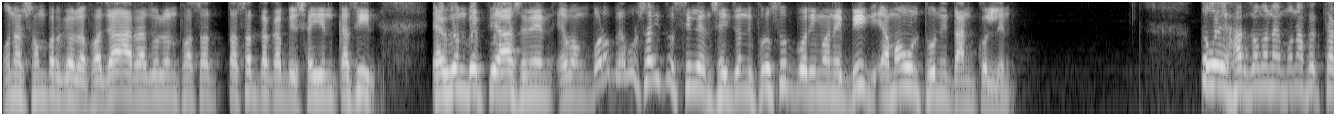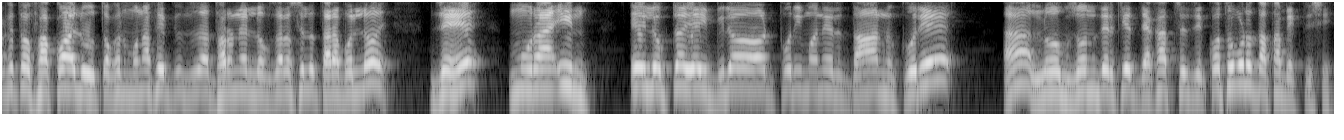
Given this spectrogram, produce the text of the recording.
ওনার সম্পর্কে হলো, ফাজা রাজুলুন ফাসাদ তাসাদ্দাকা বিশাইন কাসির। একজন ব্যক্তি আসলেন এবং বড় ব্যবসায়ী তো ছিলেন, সেই জন্য প্রচুর পরিমাণে বিগ অ্যামাউন্ট উনি দান করলেন। তো ওই হার জমানায় মোনাফেক থাকে তো ফাকলু, তখন মোনাফেক ধরনের লোক যারা ছিল তারা বলল যে, মোরাইন, এই লোকটা এই বিরাট পরিমাণের দান করে হ্যাঁ লোকজনদেরকে দেখাচ্ছে যে কত বড় দাতা ব্যক্তি সে।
